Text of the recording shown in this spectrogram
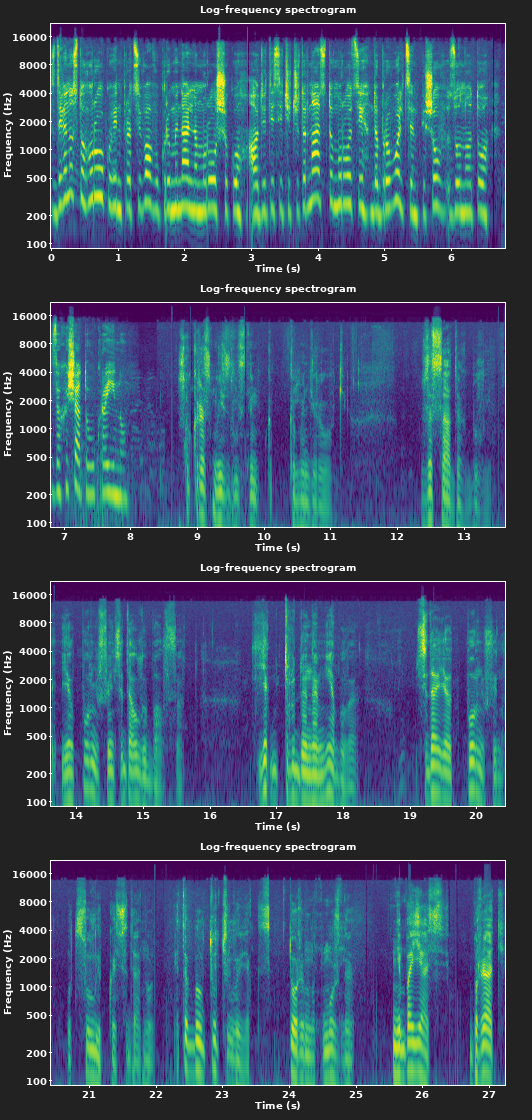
З 90-го року він працював у кримінальному розшуку, а у 2014 році добровольцем пішов в зону АТО захищати Україну. Сколько раз мы ездили с ним командировки. Засадах були. Я помню, що він завжди улыбался. От. Як би трудно нам не було, всегда я от помню, що він от з улыбкой всегда. Ну, это был тот человек, с которым вот можно, не боясь, брать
